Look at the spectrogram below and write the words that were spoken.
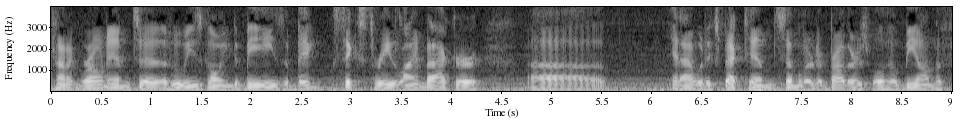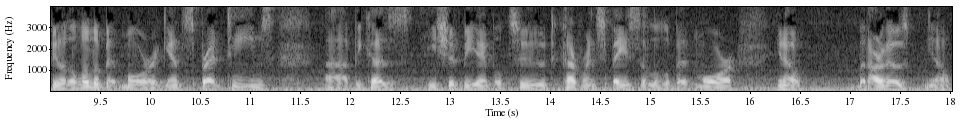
kind of grown into who he's going to be. He's a big six-three linebacker. Uh, and I would expect him, similar to Brothers, well, he'll be on the field a little bit more against spread teams uh, because he should be able to to cover in space a little bit more. You know, but are those you know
